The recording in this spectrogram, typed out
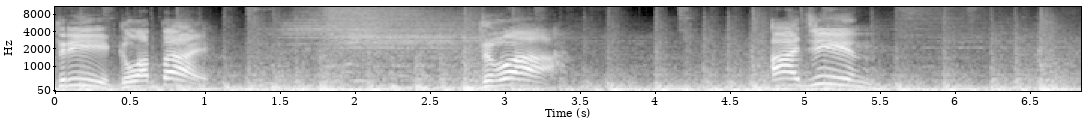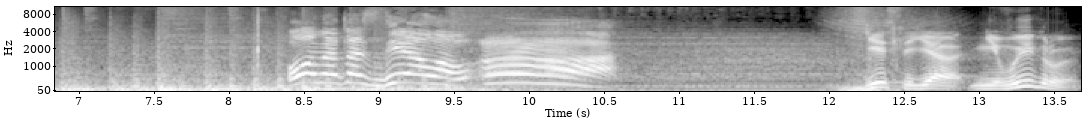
Три. Глотай. Два. Один. Он это сделал! А! Если я не выиграю,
